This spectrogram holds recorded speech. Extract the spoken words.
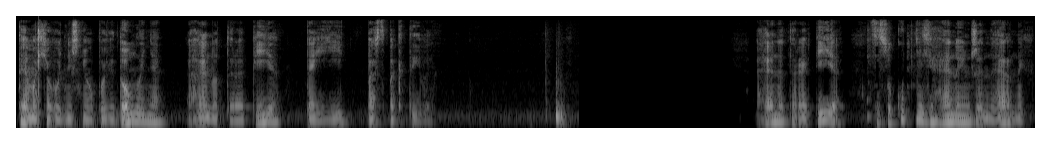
Тема сьогоднішнього повідомлення генотерапія та її перспективи. Генотерапія це сукупність геноінженерних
